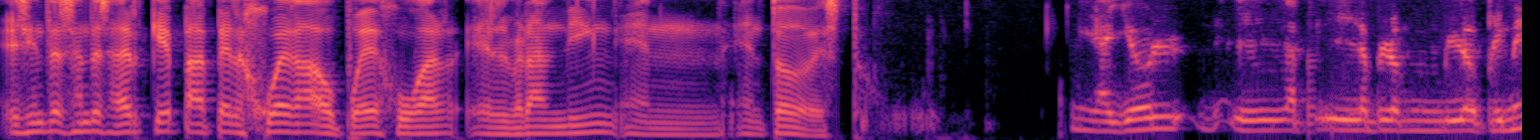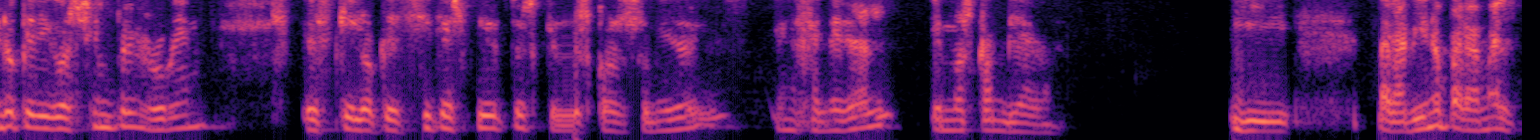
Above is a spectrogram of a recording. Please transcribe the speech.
es interesante saber qué papel juega o puede jugar el branding en, todo esto. Mira, yo lo, primero que digo siempre, Rubén, es que lo que sí que es cierto es que los consumidores en general hemos cambiado y para bien o para mal.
